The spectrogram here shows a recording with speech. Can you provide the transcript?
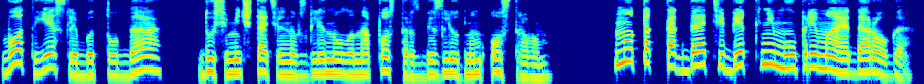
Вот если бы туда... Дуся мечтательно взглянула на постер с безлюдным островом. «Ну так тогда тебе к нему прямая дорога»,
